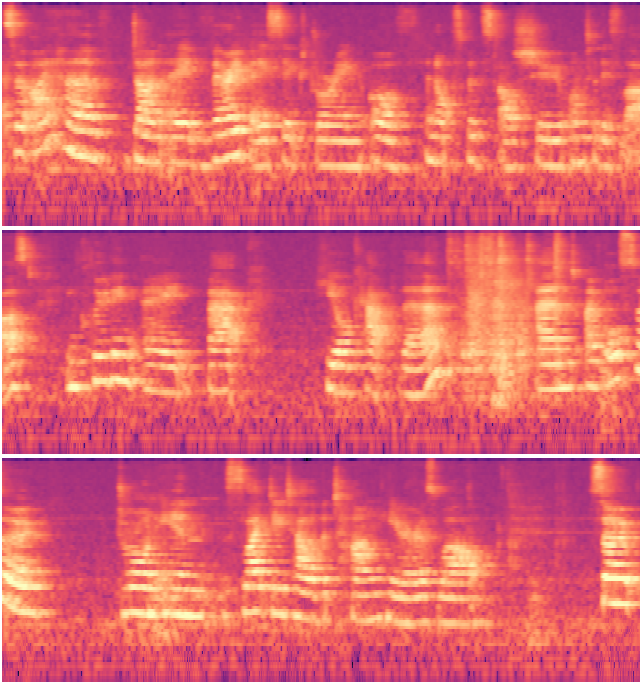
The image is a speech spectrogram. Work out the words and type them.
Alright, so I have done a very basic drawing of an Oxford style shoe onto this last, including a back heel cap there. And I've also drawn in the slight detail of a tongue here as well. So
